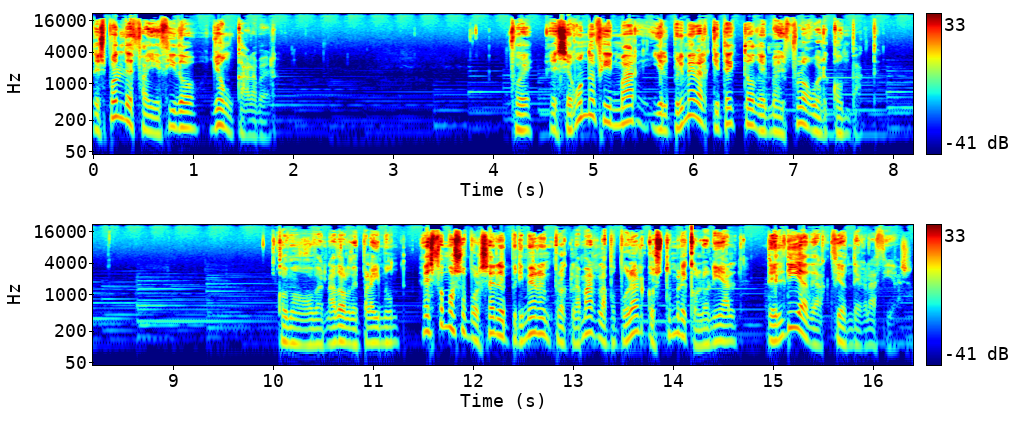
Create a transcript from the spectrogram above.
después del fallecido John Carver. Fue el segundo en firmar y el primer arquitecto del Mayflower Compact. Como gobernador de Plymouth, es famoso por ser el primero en proclamar la popular costumbre colonial del Día de Acción de Gracias.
